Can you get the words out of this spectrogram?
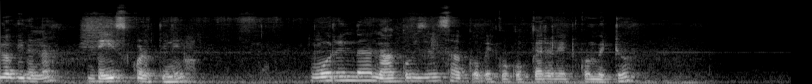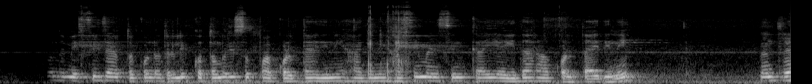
ಇವಾಗ ಇದನ್ನು ಬೇಯಿಸ್ಕೊಳ್ತೀನಿ. ಮೂರರಿಂದ ನಾಲ್ಕು ವಿಸಿಲ್ಸ್ ಹಾಕ್ಕೋಬೇಕು ಕುಕ್ಕರಲ್ಲಿ ಇಟ್ಕೊಂಡ್ಬಿಟ್ಟು. ಒಂದು ಮಿಕ್ಸಿ ಜಾರ್ ತಗೊಂಡು ಅದರಲ್ಲಿ ಕೊತ್ತಂಬರಿ ಸೊಪ್ಪು ಹಾಕ್ಕೊಳ್ತಾ ಇದ್ದೀನಿ ಹಾಗೆಯೇ ಹಸಿಮೆಣಸಿನ್ಕಾಯಿ ಐದಾರು ಹಾಕ್ಕೊಳ್ತಾ ಇದ್ದೀನಿ. ನಂತರ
